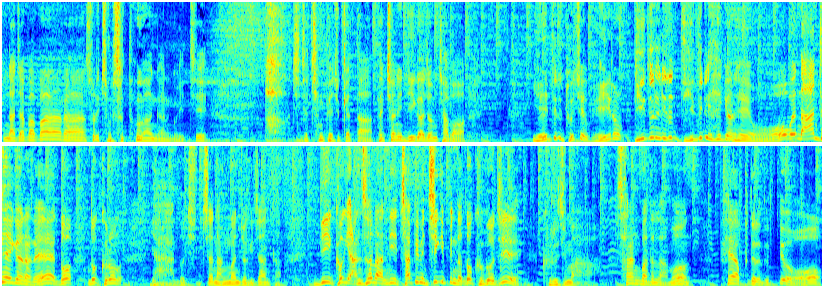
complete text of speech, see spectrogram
나 잡아봐라 소리치면서 도망가는 거 있지 하, 진짜 창피해 죽겠다. 백천이 네가 좀 잡아. 얘들이 도대체 왜 이런 니들 일은 니들이 해결해요. 왜 나한테 해결하래? 너너 그럼 야 너 진짜 낭만적이지 않다. 니 거기 안 서나? 니 잡히면 지기 빈다. 너 그거지? 그러지 마. 사랑받으려면 폐 아프더라도 뛰어.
